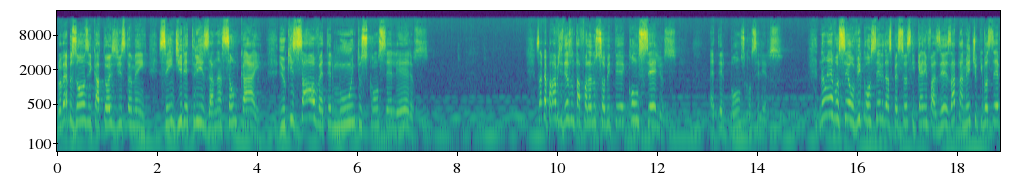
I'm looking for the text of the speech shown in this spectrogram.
Provérbios 11, 14 diz também: sem diretriz a nação cai, e o que salva é ter muitos conselheiros. Sabe, a palavra de Deus não está falando sobre ter conselhos, é ter bons conselheiros. Não é você ouvir conselho das pessoas que querem fazer exatamente o que você,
